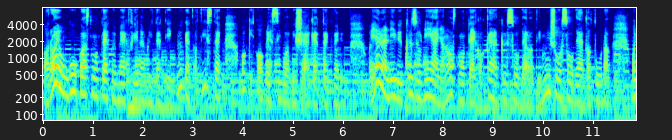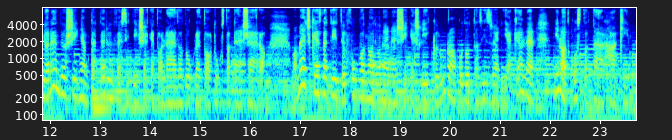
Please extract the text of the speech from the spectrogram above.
A rajongók azt mondták, hogy megfélemlítették őket a tisztek, akik agresszívan viselkedtek velük. A jelenlévők közül néhányan azt mondták a K közszolgálati műsorszolgáltatónak, hogy a rendőrség nem tett erőfeszítéseket a lázadók letartóztatására. A meccs kezdetétől fogva nagyon ellenséges légkör uralkodott az izraeliek ellen, nyilatkozta Tal Hakim.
